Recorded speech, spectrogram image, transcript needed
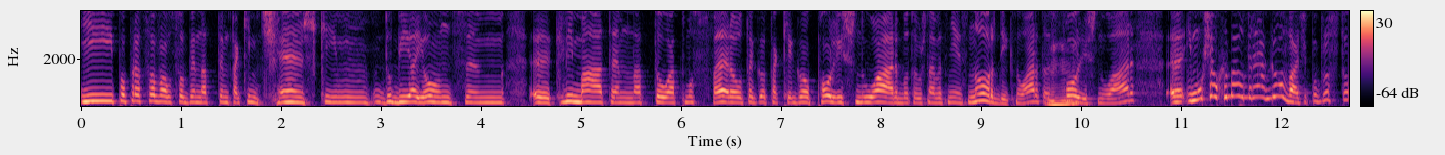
i popracował sobie nad tym takim ciężkim, dobijającym y, klimatem, nad tą atmosferą tego takiego Polish noir, bo to już nawet nie jest Nordic noir, to jest Polish noir y, i musiał chyba odreagować. Po prostu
